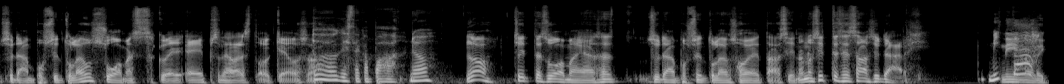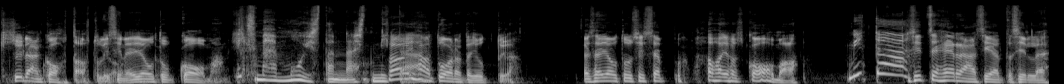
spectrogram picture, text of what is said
sydänpussin tulehus Suomessa, kun ei, ei epsonalaiset oikein osaa. Toi on oikeasti aika paha. No. No, sitten Suomeen ja se sydänpussin tulehus hoidetaan siinä. No sitten se saa sydäri. Mitä? Niin olikin. Sydänkohtaus tuli siinä ja joutuu koomaan. Miksi mä en muista näistä Nämä mitään? on ihan tuoreita juttuja. Ja se joutuu siis se hajosi koomaan. Mitä? Sitten se herää sieltä sille.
